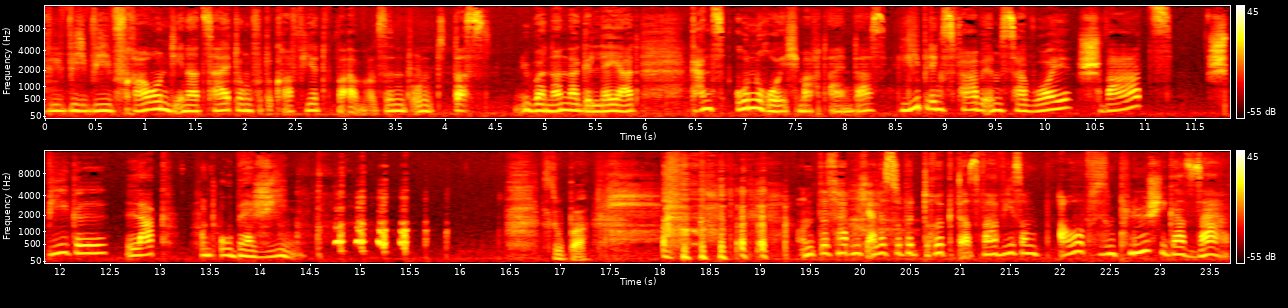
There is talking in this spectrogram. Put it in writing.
wie, wie, wie Frauen, die in der Zeitung fotografiert sind und das übereinander gelayert. Ganz unruhig macht einen das. Lieblingsfarbe im Savoy, schwarz, Spiegel, Lack und Aubergine. Super. Und das hat mich alles so bedrückt. Das war wie so ein, oh, so ein plüschiger Sarg.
